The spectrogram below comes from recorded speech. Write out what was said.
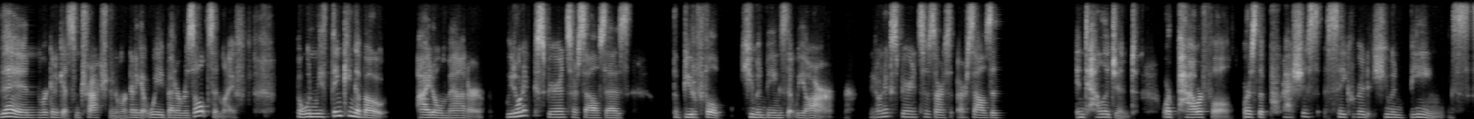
then we're going to get some traction and we're going to get way better results in life. But when we're thinking about I don't matter, we don't experience ourselves as the beautiful human beings that we are. We don't experience as our, ourselves as intelligent or powerful or as the precious, sacred human beings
